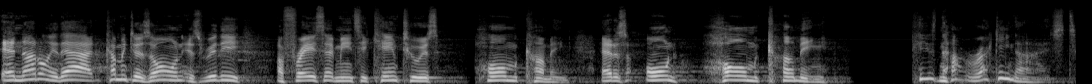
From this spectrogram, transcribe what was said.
And not only that, coming to his own is really a phrase that means he came to his homecoming. At his own homecoming, he's not recognized.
